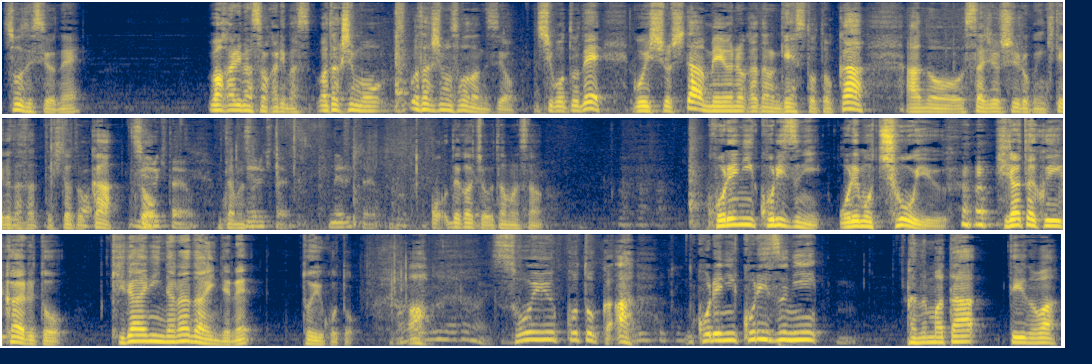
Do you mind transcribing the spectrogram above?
そうですよね。わかりますわかります。私も私もそうなんですよ。仕事でご一緒した名誉の方のゲストとかあのスタジオ収録に来てくださった人とか。そう。メール来たよ。歌丸さん。メール来たよ。メール来たよ。おデカ長歌丸さん。これに懲りずに俺も超言う。平たく言い換えると嫌いにならないんでねということ。あそういうことか。あこれに懲りずにあのまたっていうのは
